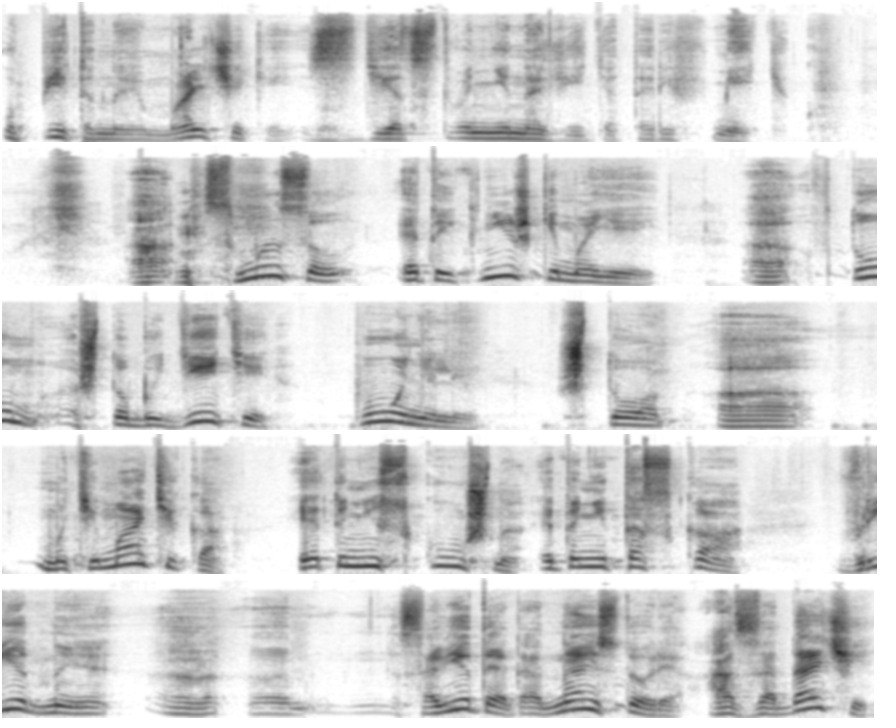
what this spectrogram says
упитанные мальчики с детства ненавидят арифметику. А смысл этой книжки моей а, в том, чтобы дети поняли, что а, математика – это не скучно, это не тоска. Вредные э, э, советы – это одна история, а задачи,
